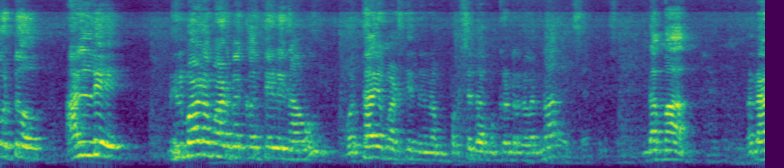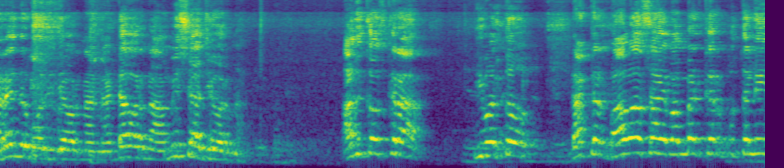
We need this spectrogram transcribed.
ಕೊಟ್ಟು ಅಲ್ಲಿ ನಿರ್ಮಾಣ ಮಾಡಬೇಕು ಅಂತೇಳಿ ನಾವು ಒತ್ತಾಯ ಮಾಡ್ತೀನಿ ನಮ್ಮ ಪಕ್ಷದ ಮುಖಂಡರುಗಳನ್ನ. ನಮ್ಮ ನರೇಂದ್ರ ಮೋದಿಜಿ ಅವ್ರನ್ನ, ನಡ್ಡಾ ಅವ್ರನ್ನ, ಅಮಿತ್ ಶಾ ಜಿ ಅವ್ರನ್ನ. ಅದಕ್ಕೋಸ್ಕರ ಇವತ್ತು ಡಾಕ್ಟರ್ ಬಾಬಾ ಸಾಹೇಬ್ ಅಂಬೇಡ್ಕರ್ ಪುತ್ಥಳಿ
